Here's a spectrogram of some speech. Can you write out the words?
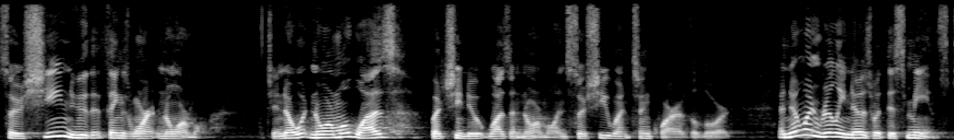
So she knew that things weren't normal. She know what normal was, but she knew it wasn't normal. And so she went to inquire of the Lord. And no one really knows what this means.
